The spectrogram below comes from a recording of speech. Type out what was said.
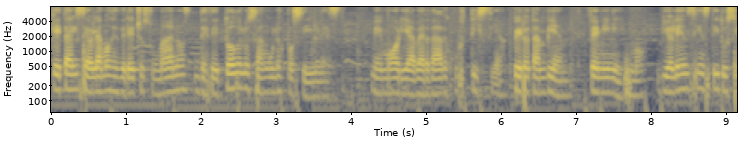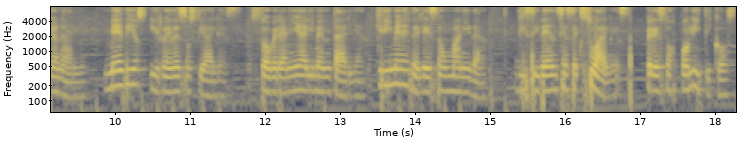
¿Qué tal si hablamos de derechos humanos desde todos los ángulos posibles? Memoria, verdad, justicia, pero también feminismo, violencia institucional, medios y redes sociales, soberanía alimentaria, crímenes de lesa humanidad, disidencias sexuales, presos políticos,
